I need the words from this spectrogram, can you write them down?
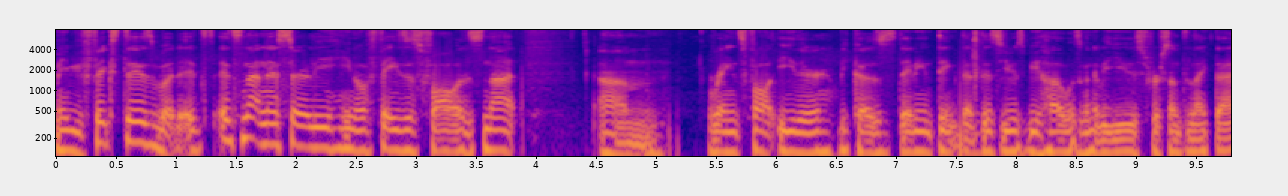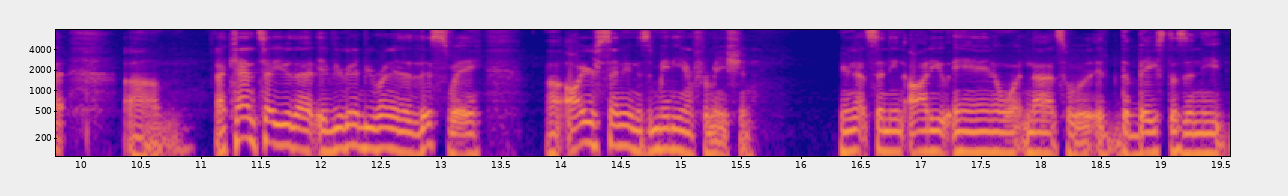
maybe fix this, but it's it's not necessarily you know phase's fault. It's not um, Rane's fault either because they didn't think that this USB hub was going to be used for something like that. Um, I can tell you that if you're going to be running it this way, uh, all you're sending is MIDI information. You're not sending audio in or whatnot, so it, the base doesn't need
